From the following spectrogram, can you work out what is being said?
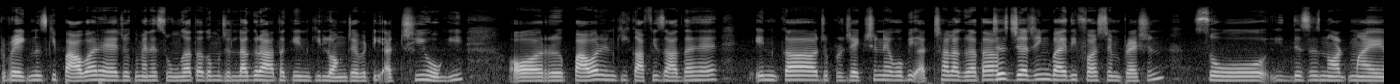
फ्रेगनेंस की पावर है, जो कि मैंने सूंघा था तो मुझे लग रहा था कि इनकी लॉन्गजेविटी अच्छी होगी और पावर इनकी काफ़ी ज़्यादा है। इनका जो प्रोजेक्शन है वो भी अच्छा लग रहा था। Just judging by the first impression so this is not my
